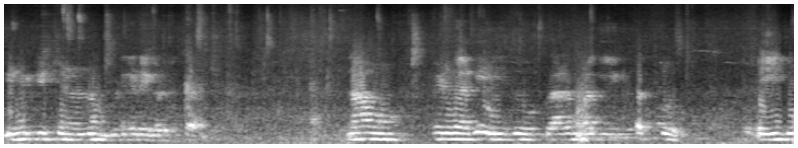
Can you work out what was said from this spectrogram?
ಇನ್ವಿಟೇಷನ್ ಅನ್ನು ಬಿಡುಗಡೆಗೊಳಿಸ್ತಾರೆ ನಾವು ಹೇಳಿದಾಗೆ ಇದು ಪ್ರಾರಂಭ ಆಗಿ ಇಪ್ಪತ್ತು ಐದು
